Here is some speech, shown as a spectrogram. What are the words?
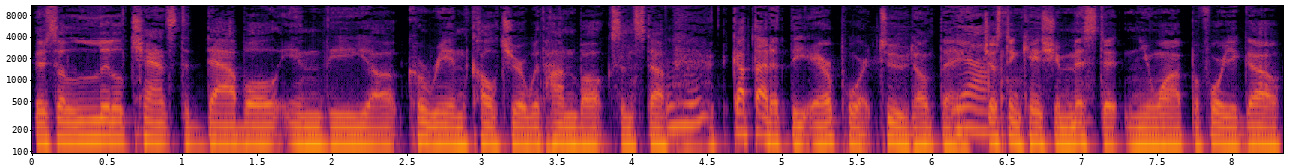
There's a little chance to dabble in the uh, Korean culture with hanboks and stuff. Got that at the airport too, don't they? Mm-hmm. Yeah. Mm-hmm. Just in case you missed it and you want before you go,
